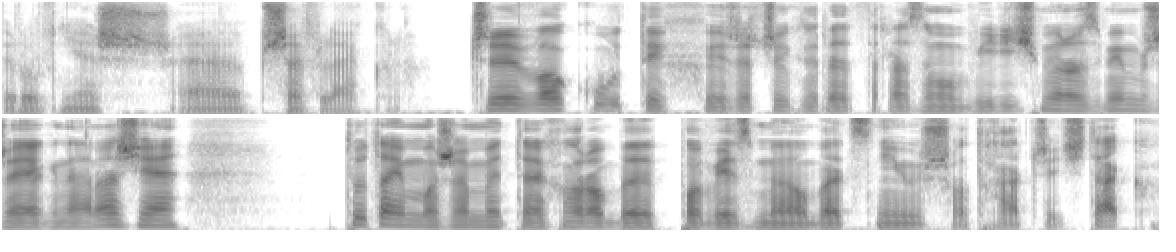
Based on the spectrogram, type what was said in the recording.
również e, przewlekle. Czy wokół tych rzeczy, które teraz mówiliśmy, rozumiem, że jak na razie tutaj możemy te choroby, powiedzmy, obecnie już odhaczyć, tak?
